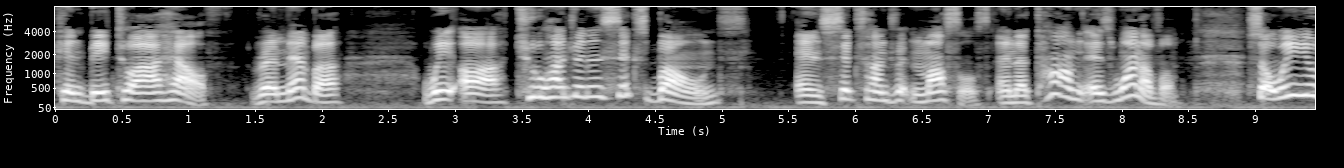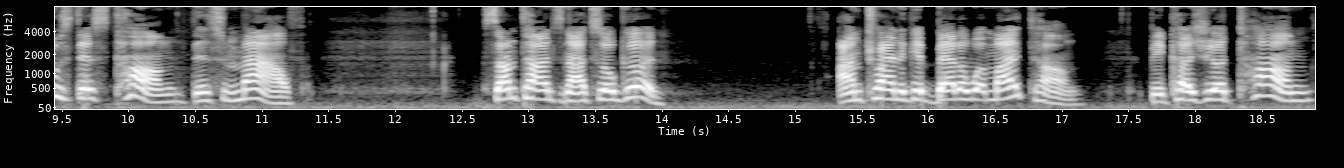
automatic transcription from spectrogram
can be to our health. Remember, we are 206 bones and 600 muscles, and the tongue is one of them. So we use this tongue, this mouth, sometimes not so good. I'm trying to get better with my tongue because your tongue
